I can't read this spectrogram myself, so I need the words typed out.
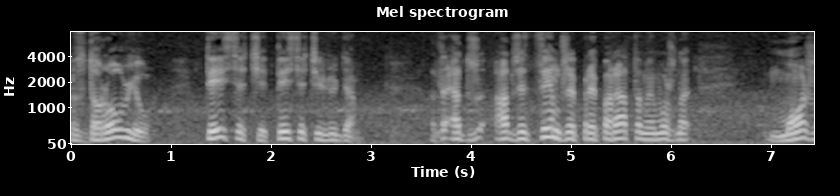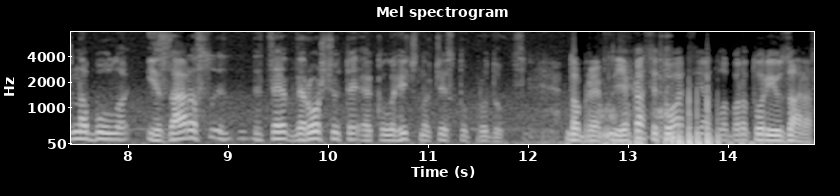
здоров'ю тисячі тисячі людям. Адже, адже цим же препаратами можна, можна було і зараз це вирощувати екологічно чисту продукцію. Добре, яка ситуація з лабораторією зараз?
